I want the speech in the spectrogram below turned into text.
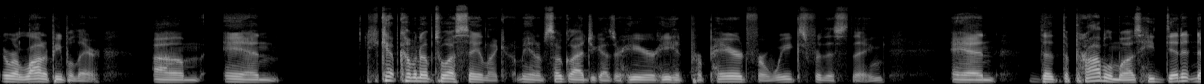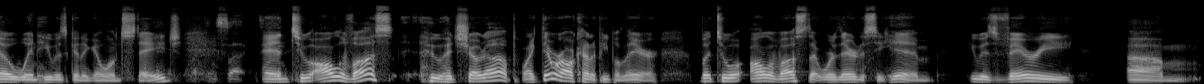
There were a lot of people there, um, and he kept coming up to us saying like, "Man, I'm so glad you guys are here." He had prepared for weeks for this thing, and the the problem was he didn't know when he was going to go on stage. And to all of us who had showed up, like there were all kind of people there, but to all of us that were there to see him, he was very um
